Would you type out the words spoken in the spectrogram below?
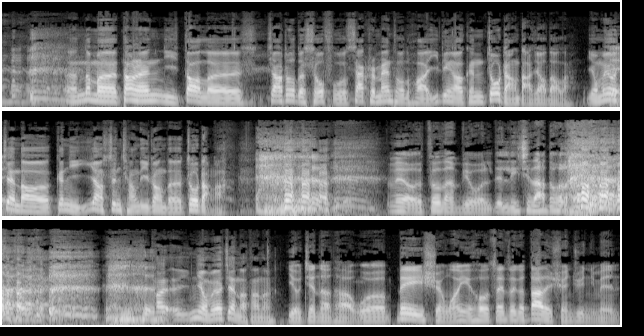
呃，那么当然，你到了加州的首府 Sacramento 的话，一定要跟州长打交道了。有没有见到跟你一样身强力壮的州长啊？没有，州长比我力气大多了。他，你有没有见到他呢？有见到他。我被选完以后，在这个大的选举里面，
